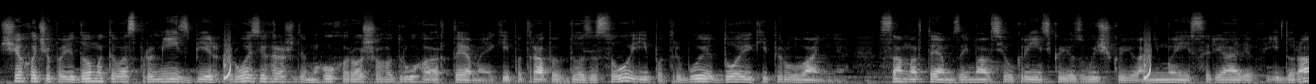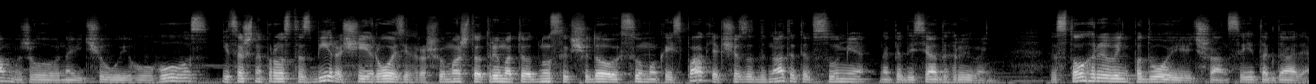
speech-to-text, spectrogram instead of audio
Ще хочу повідомити вас про мій збір розіграш для мого хорошого друга Артема, який потрапив до ЗСУ і потребує доекіпірування. Сам Артем займався українською озвучкою аніме і серіалів і дорам, можливо, ви навіть чули його голос. І це ж не просто збір, а ще й розіграш. Ви можете отримати одну з цих чудових сумок кейспак, якщо задонатите в сумі на 50 гривень. 100 гривень подвоюють шанси і так далі.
